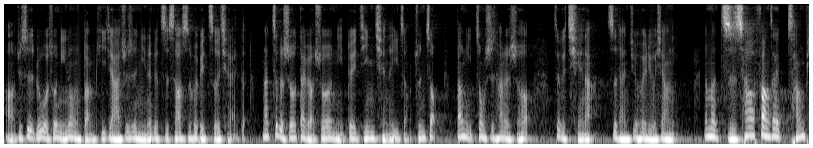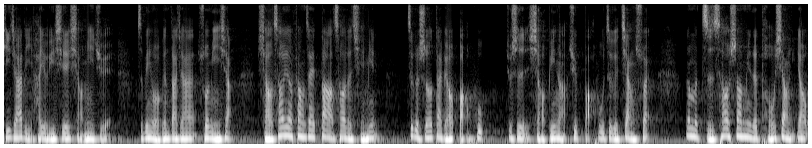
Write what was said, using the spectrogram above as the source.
啊，就是如果说你那种短皮夹，就是你那个纸钞是会被折起来的，那这个时候代表说你对金钱的一种尊重。当你重视它的时候，这个钱啊自然就会流向你。那么纸钞放在长皮夹里还有一些小秘诀，这边我跟大家说明一下：小钞要放在大钞的前面，这个时候代表保护，就是小兵啊去保护这个将帅。那么纸钞上面的头像要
